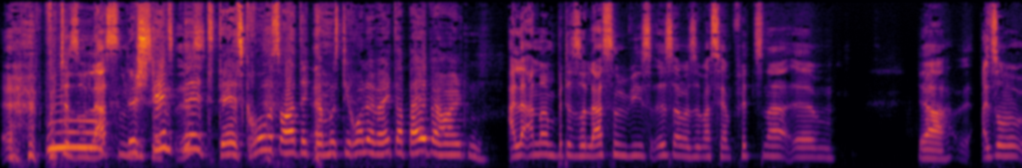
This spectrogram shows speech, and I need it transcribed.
äh, bitte uh, so lassen, wie es stimmt nicht, ist. der ist großartig, der muss die Rolle weiter beibehalten. Alle anderen bitte so lassen, wie es ist, aber Sebastian Pfitzner, ähm, ja, also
